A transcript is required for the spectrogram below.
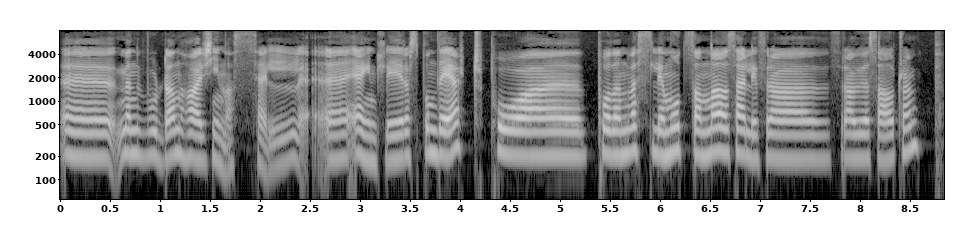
Eh, men hvordan har Kina selv eh, egentlig respondert på, på den vestlige motstanden, og særlig fra, fra, USA og Trump?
